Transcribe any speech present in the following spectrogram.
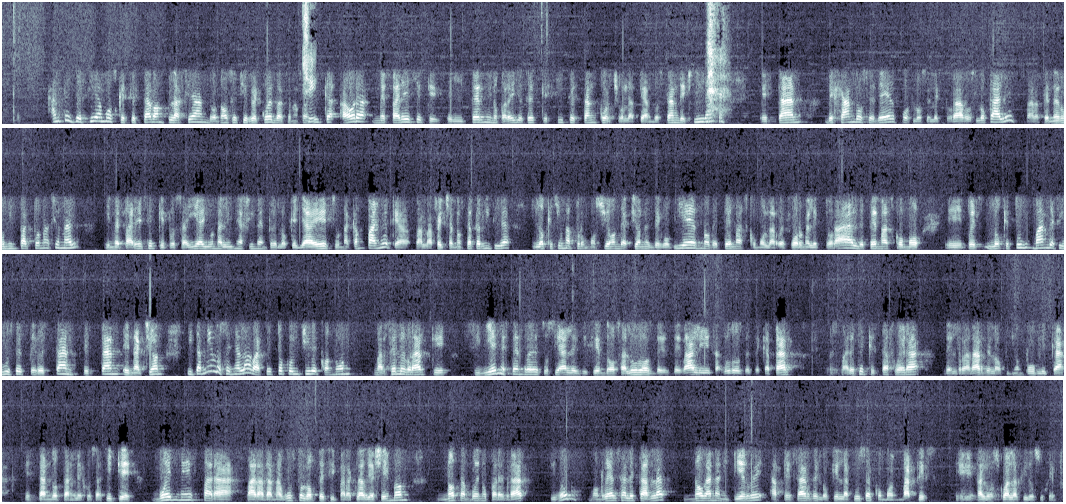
Antes decíamos que se estaban placeando, no sé si recuerdas, Ana Francisca, ahora me parece que el término para ellos es que sí se están corcholateando, están de gira, están dejándose ver por los electorados locales para tener un impacto nacional y me parece que pues ahí hay una línea fina entre lo que ya es una campaña que a, la fecha no está permitida y lo que es una promoción de acciones de gobierno, de temas como la reforma electoral, de temas como eh, pues lo que tú mandes y gustes, pero están, están en acción. Y también lo señalabas, esto coincide con un Marcelo Ebrard que si bien está en redes sociales diciendo saludos desde Bali, saludos desde Qatar, pues parece que está fuera del radar de la opinión pública estando tan lejos. Así que buen mes para, para Dan Augusto López y para Claudia Sheinbaum, no tan bueno para Ebrard. Y bueno, Monreal sale tablas, no gana ni pierde, a pesar de lo que él acusa como embates eh, a los cuales ha sido sujeto.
